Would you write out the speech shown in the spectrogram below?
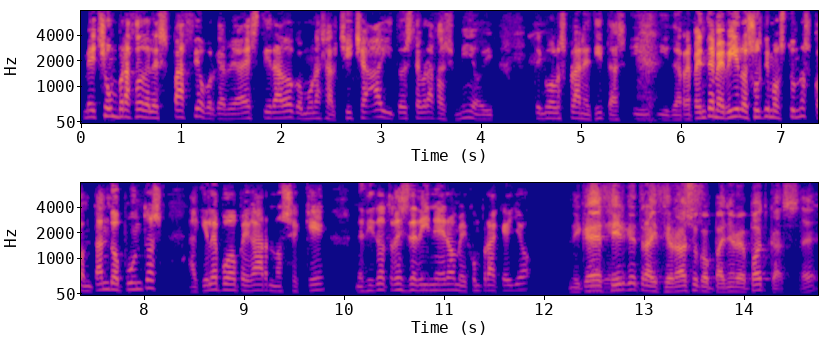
me he hecho un brazo del espacio porque me había estirado como una salchicha. Ay, todo este brazo es mío y tengo los planetitas. Y, y de repente me vi los últimos turnos contando puntos. ¿A quién le puedo pegar? No sé qué. Necesito tres de dinero, me compro aquello. Ni qué decir que traicionó a su compañero de podcast, ¿eh?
